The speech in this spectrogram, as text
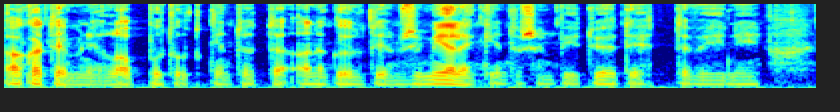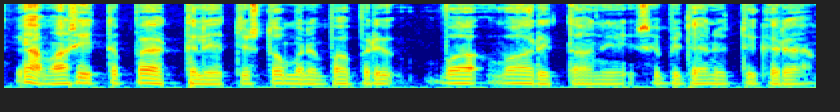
akateeminen loppututkinto, että aina kun tuli mielenkiintoisempia työtehtäviä, niin ihan vaan siitä päättelin, että jos tuommoinen paperi va- vaaditaan, niin se pitää nyt tehdä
